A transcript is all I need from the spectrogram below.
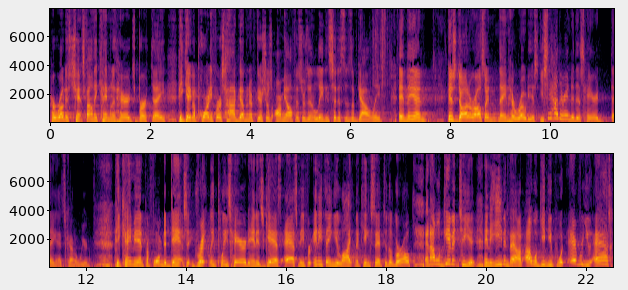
Herodias' chance finally came on Herod's birthday. He gave a party for his high government officials, army officers, and leading citizens of Galilee. And then his daughter, also named Herodias, you see how they're into this Herod thing? That's kind of weird. He came in, performed a dance that greatly pleased Herod and his guests. Asked me for anything you like. And the king said to the girl, And I will give it to you. And he even vowed, I will give you whatever you ask,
